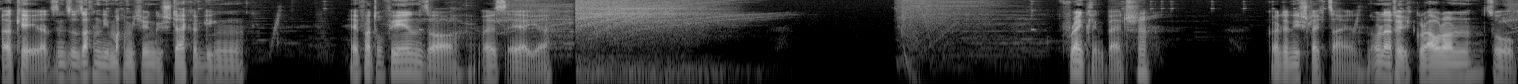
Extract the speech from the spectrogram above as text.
Okay, das sind so Sachen, die machen mich irgendwie stärker gegen Helfer Trophäen. So, was ist er hier? Franklin Badge könnte nicht schlecht sein. Und natürlich Groudon, so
